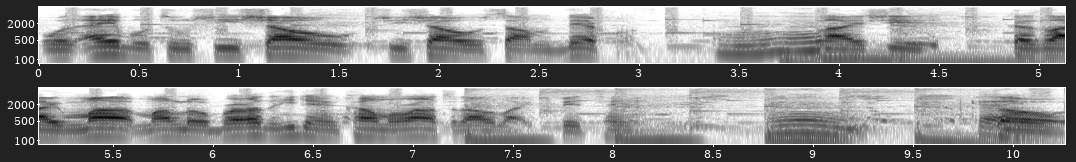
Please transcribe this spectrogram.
was able to, she showed she showed something different. Mhm. Like she, cause like my my little brother, he didn't come around till I was like 15. Mm. Okay. So,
